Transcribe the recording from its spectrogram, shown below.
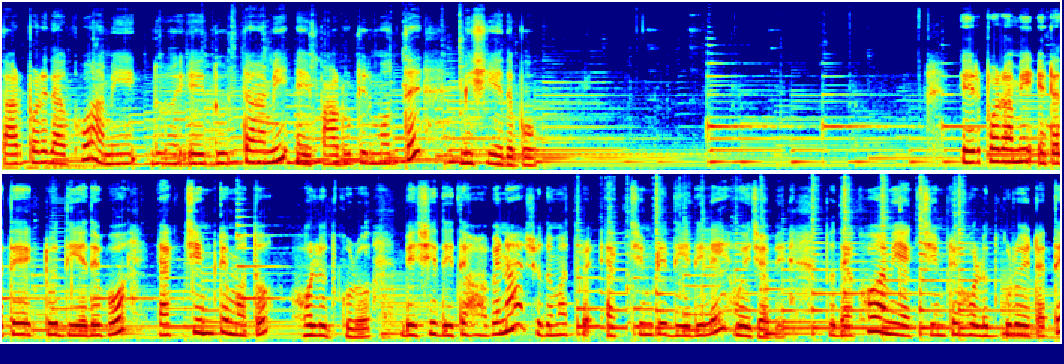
তারপরে দেখো, আমি এই দুধটা আমি এই পাউরুটির মধ্যে মিশিয়ে দেব। এরপর আমি এটাতে একটু দিয়ে দেব এক চিমটে মতো হলুদ গুঁড়ো। বেশি দিতে হবে না, শুধুমাত্র এক চিমটে দিয়ে দিলেই হয়ে যাবে। তো দেখো আমি এক চিমটে হলুদ গুঁড়ো এটাতে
